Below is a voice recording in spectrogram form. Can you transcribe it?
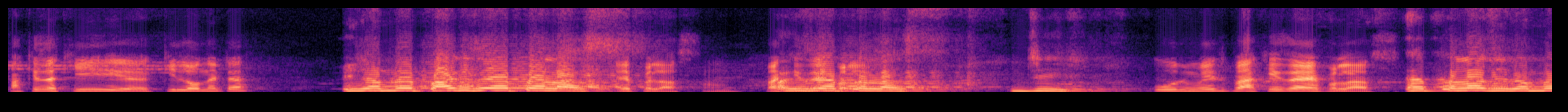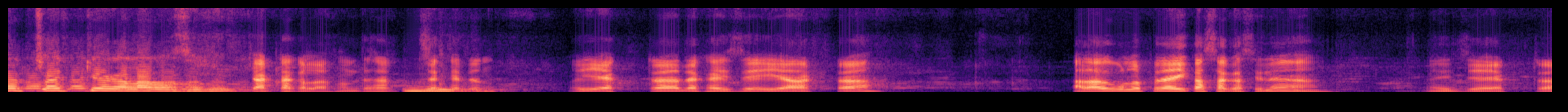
পাখিজা কি কি লোন এটা? এটা আমরা যায় plus A plus A plus G. উর্মির Pakiza A plus A plus এটা আমরা চারটে কালার আছে ভাই। চারটা কালার দেখে দেন। ওই একটা দেখাইছে এই আরেকটা। কালারগুলো প্রায় কাছাকাছি না? এই যে একটা।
